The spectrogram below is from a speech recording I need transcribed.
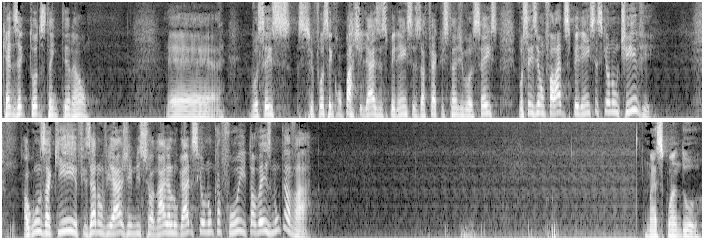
Quer dizer que todos têm que ter, não. É, vocês, se fossem compartilhar as experiências da fé cristã de vocês, vocês iam falar de experiências que eu não tive. Alguns aqui fizeram viagem missionária a lugares que eu nunca fui, talvez nunca vá. Mas quando,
